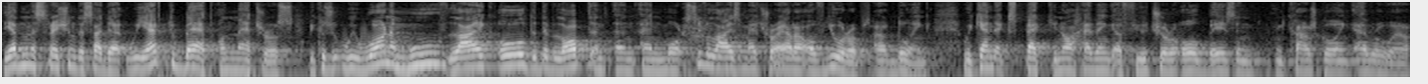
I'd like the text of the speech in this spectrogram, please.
the administration decided that we have to bet on metros because we want to move like all the developed and, and, and more civilized metro era of Europe are doing. We can't expect, you know, having a future all based in, in cars going everywhere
